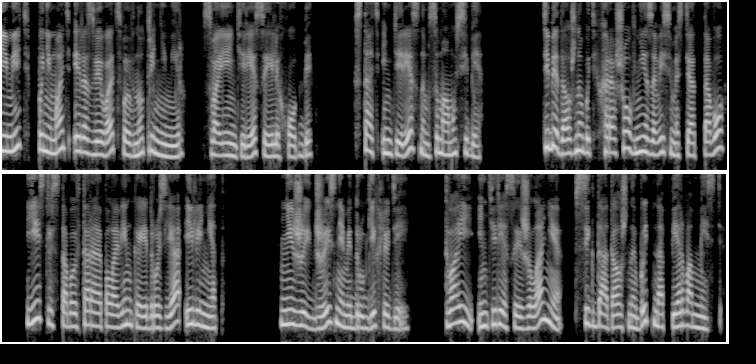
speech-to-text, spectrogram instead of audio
Иметь, понимать и развивать свой внутренний мир, свои интересы или хобби. Стать интересным самому себе. Тебе должно быть хорошо вне зависимости от того, есть ли с тобой вторая половинка и друзья или нет. Не жить жизнями других людей. Твои интересы и желания всегда должны быть на первом месте.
